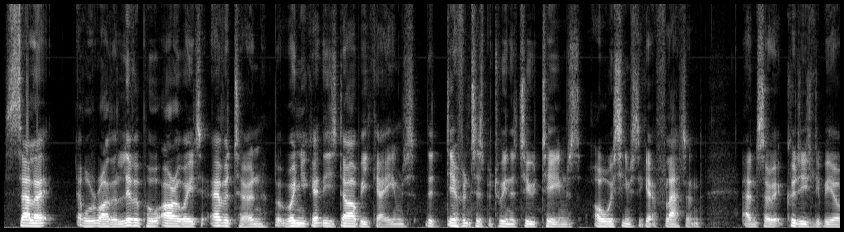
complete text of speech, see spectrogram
Salah, or rather Liverpool, are away to Everton, but when you get these derby games, the differences between the two teams always seems to get flattened, and so it could easily be a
